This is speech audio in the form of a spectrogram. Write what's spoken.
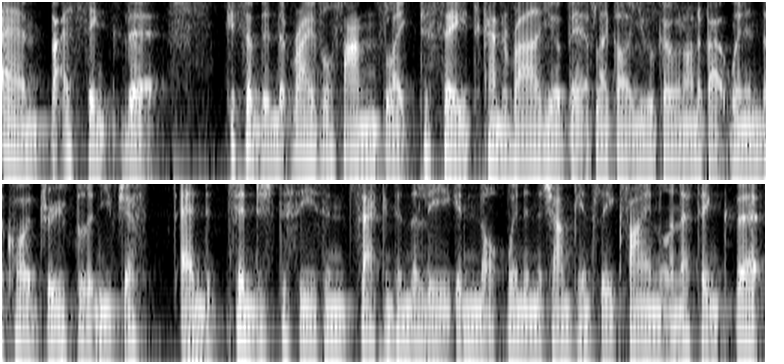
um, but i think that it's something that rival fans like to say to kind of rally you a bit of like, oh, you were going on about winning the quadruple and you've just ended finished the season second in the league and not winning the Champions League final. And I think that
